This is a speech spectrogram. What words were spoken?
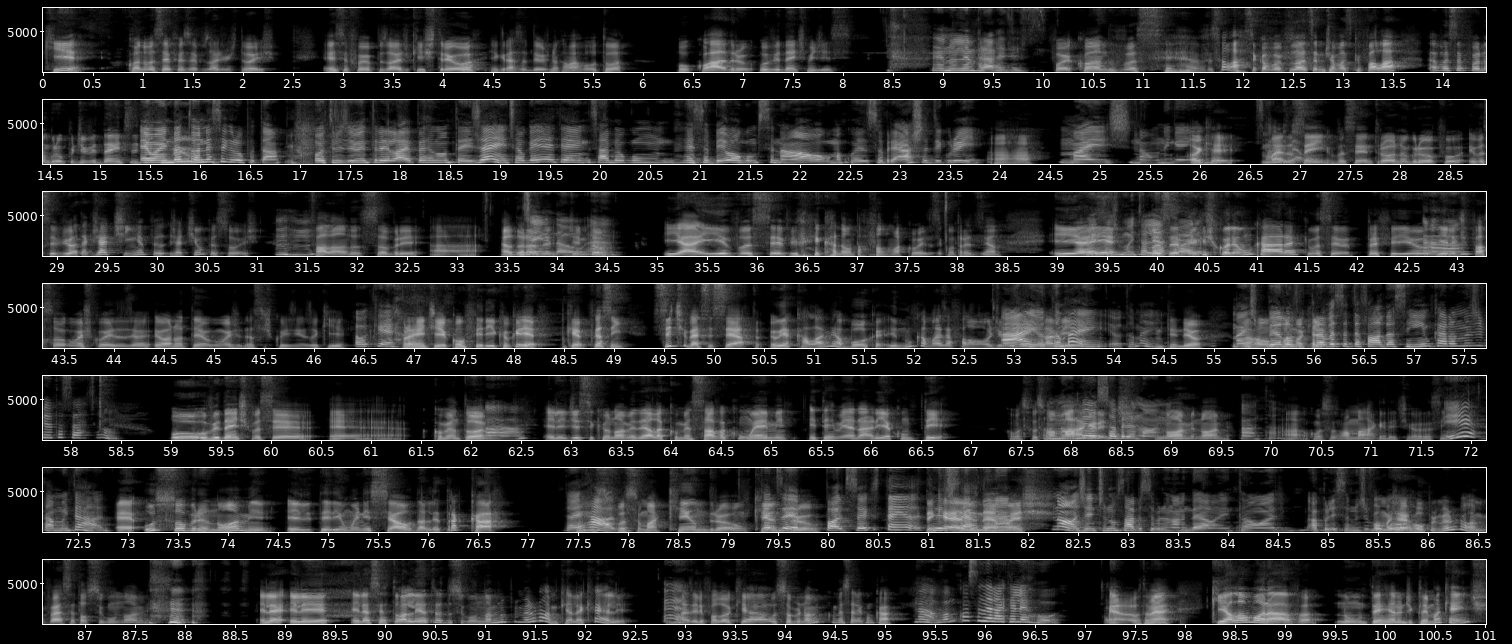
Que, quando você fez o episódio 22, esse foi o episódio que estreou, e graças a Deus nunca mais voltou, o quadro O Vidente Me Disse. Eu não lembrava disso. Foi quando você, sei lá, você acabou o episódio, você não tinha mais o que falar, aí você foi num grupo de videntes e Eu ainda tô descobriu- nesse grupo, tá? Outro dia eu entrei lá e perguntei, gente, alguém aí tem, sabe, algum. recebeu algum sinal, alguma coisa sobre a Asha Degree? Aham, Mas não, ninguém. ok. Mas dela. assim, você entrou no grupo e você viu até que já, tinha, já tinham pessoas Uhum. falando sobre a Eldorado Jane Doe, Jane Doe. é. E aí você viu que cada um tava falando uma coisa, se contradizendo. E aí você meio que escolheu um cara que você preferiu e Aham. ele te passou algumas coisas. Eu, eu anotei algumas dessas coisinhas aqui. O quê? Pra gente conferir o que eu queria. Porque, porque assim, se tivesse certo, eu ia calar minha boca e nunca mais ia falar mal de Ah, vidente eu na também, eu também. vida. Entendeu? Mas Mas vamos- pelo, vamos pra você ter falado assim, o cara não devia estar certo, não. O, o vidente que você é, comentou, Ah, ele disse que o nome dela começava com M e terminaria com T. Como se fosse O uma nome ou Margaret. sobrenome? Nome, nome. ah tá. Ah, como se fosse uma Margaret, algo assim. Ih, tá muito errado. É, o sobrenome, ele teria uma inicial da letra K. Tá como errado. se fosse uma Kendra ou um Quer dizer, pode ser que tenha Tem esteja Kelly, certo, né? né? Mas... Não, a gente não sabe o sobrenome dela, então a, a polícia não divulgou. mas já errou o primeiro nome, vai acertar o segundo nome. ele, é, ele, ele acertou a letra do segundo nome no primeiro nome, que ela é Kelly. É. Mas ele falou que a- o sobrenome começaria com K. Não, vamos considerar que ele errou. É, eu também acho. Que ela morava num terreno de clima quente,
